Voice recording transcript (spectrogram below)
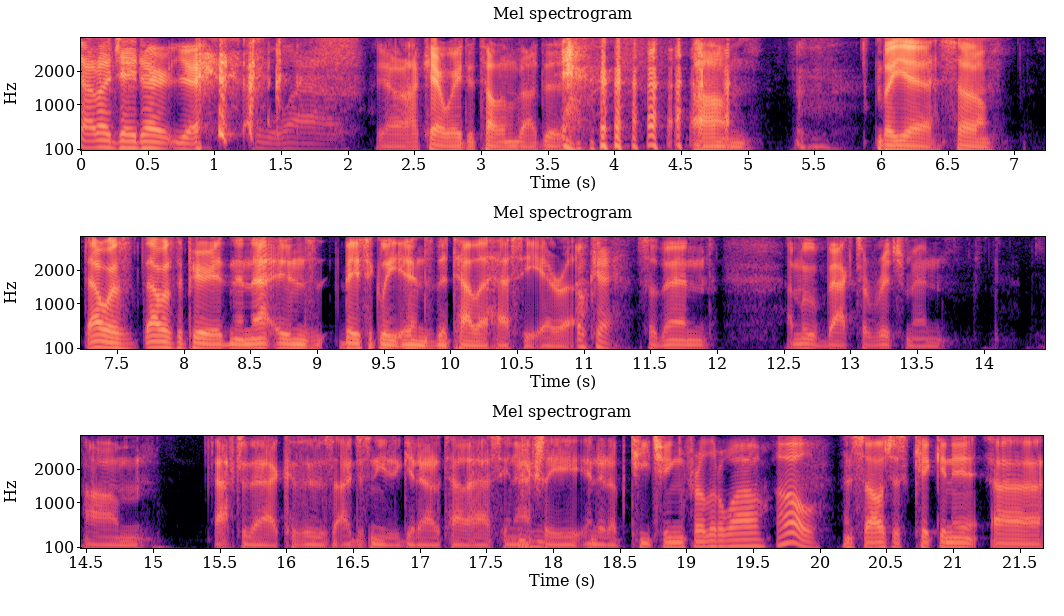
Shout out Jay Dirt. Yeah. wow. Yeah, I can't wait to tell him about this. um, but yeah, so that was that was the period, and then that ends basically ends the Tallahassee era. Okay. So then I moved back to Richmond, um, after that because it was I just needed to get out of Tallahassee and I Mhm. actually ended up teaching for a little while. Oh, And so I was just kicking it, uh,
